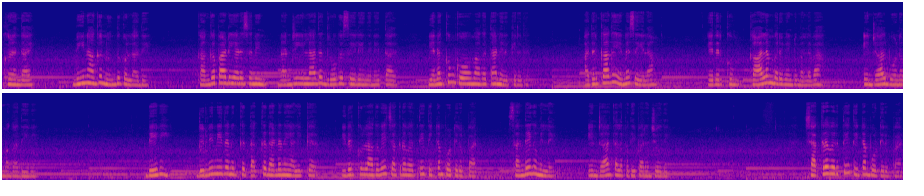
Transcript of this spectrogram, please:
குழந்தாய் வீணாக நொந்து கொள்ளாதே. கங்கபாடி அரசனின் நன்றியில்லாத துரோக செயலை நினைத்தால் எனக்கும் கோபமாகத்தான் இருக்கிறது. அதற்காக என்ன செய்யலாம்? எதற்கும் காலம் வர வேண்டும் அல்லவா என்றாள் மகாதேவி தேவி துர்விநீதனுக்கு தக்க தண்டனை அளிக்க இதற்குள்ளாகவே சக்கரவர்த்தி திட்டம் போட்டிருப்பார். சந்தேகமில்லை என்றார் தளபதி பரஞ்சோதி. சக்கரவர்த்தி திட்டம் போட்டிருப்பார்.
